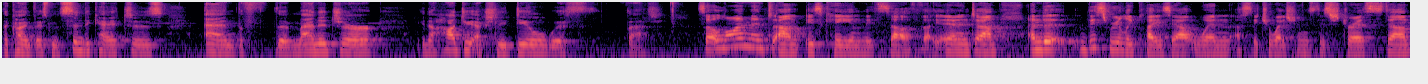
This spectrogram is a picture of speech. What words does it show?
the co-investment syndicators and the, the manager? You know, how do you actually deal with that? So alignment um, is key in this stuff, and um, and the, this really plays out when a situation is distressed. Um,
